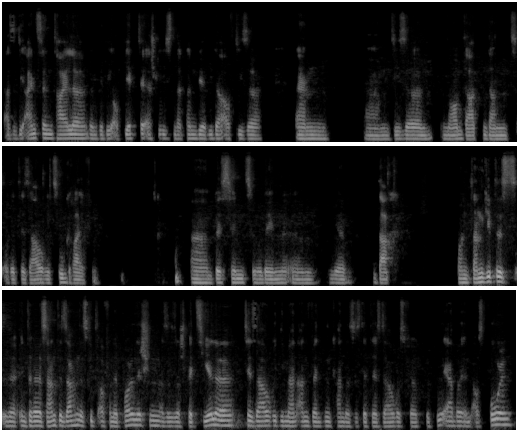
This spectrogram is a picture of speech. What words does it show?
also die einzelnen Teile, wenn wir die Objekte erschließen, da können wir wieder auf diese, ähm, ähm, diese Normdaten dann oder Thesauri zugreifen. Äh, bis hin zu dem ähm, Dach. Und dann gibt es äh, interessante Sachen, es gibt auch von der polnischen, also so spezielle Thesauri, die man anwenden kann. Das ist der Thesaurus für Kulturerbe aus Polen.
